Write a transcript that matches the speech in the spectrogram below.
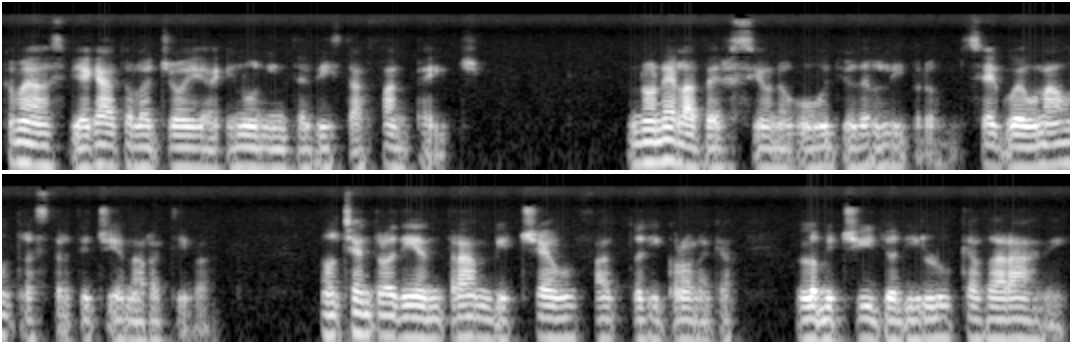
come ha spiegato la gioia in un'intervista a Fanpage, non è la versione audio del libro, segue un'altra strategia narrativa. Al centro di entrambi c'è un fatto di cronaca, l'omicidio di Luca Varani,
